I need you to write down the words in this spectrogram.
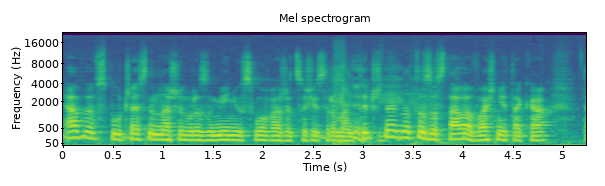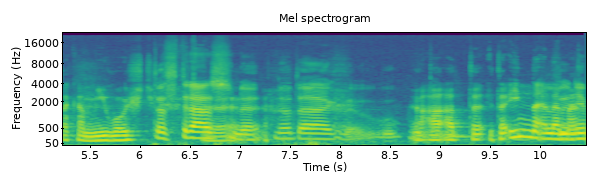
A we współczesnym naszym rozumieniu słowa, że coś jest romantyczne, no to została właśnie taka, taka miłość. To straszne. No tak. A, a te, te inne elementy,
